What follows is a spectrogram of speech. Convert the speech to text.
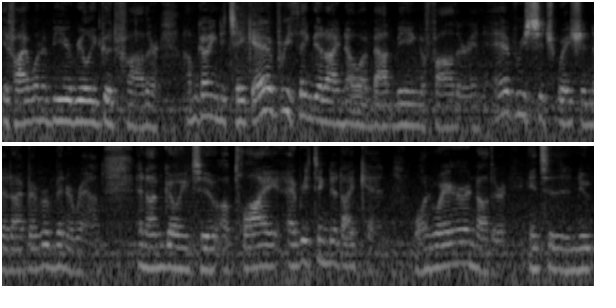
If I want to be a really good father, I'm going to take everything that I know about being a father in every situation that I've ever been around, and I'm going to apply everything that I can, one way or another, into the new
